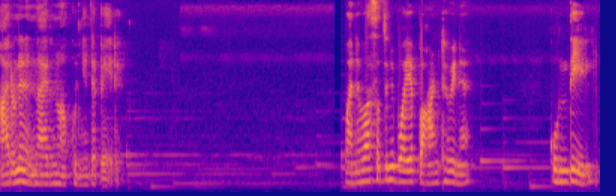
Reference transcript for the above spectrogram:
അരുണൻ എന്നായിരുന്നു ആ കുഞ്ഞിന്റെ പേര്. വനവാസത്തിന് പോയ പാണ്ഡുവിന് കുന്തിയിൽ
